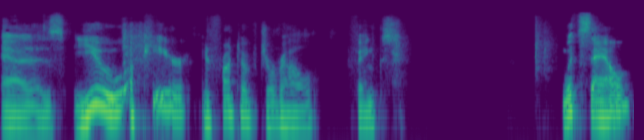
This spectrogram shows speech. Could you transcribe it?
as you appear in front of Jarrell Finks with Sal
